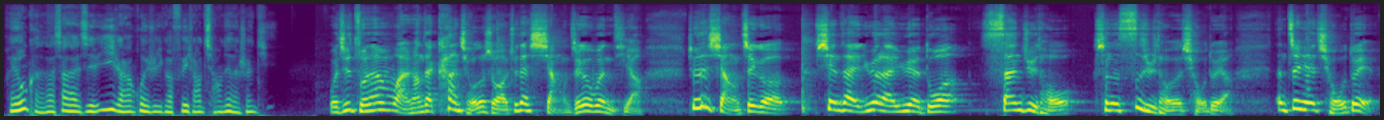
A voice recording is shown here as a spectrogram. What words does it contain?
很有可能在下赛季依然会是一个非常强健的身体。我其实昨天晚上在看球的时候就在想这个问题啊，就在想这个现在越来越多三巨头甚至四巨头的球队啊，那这些球队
